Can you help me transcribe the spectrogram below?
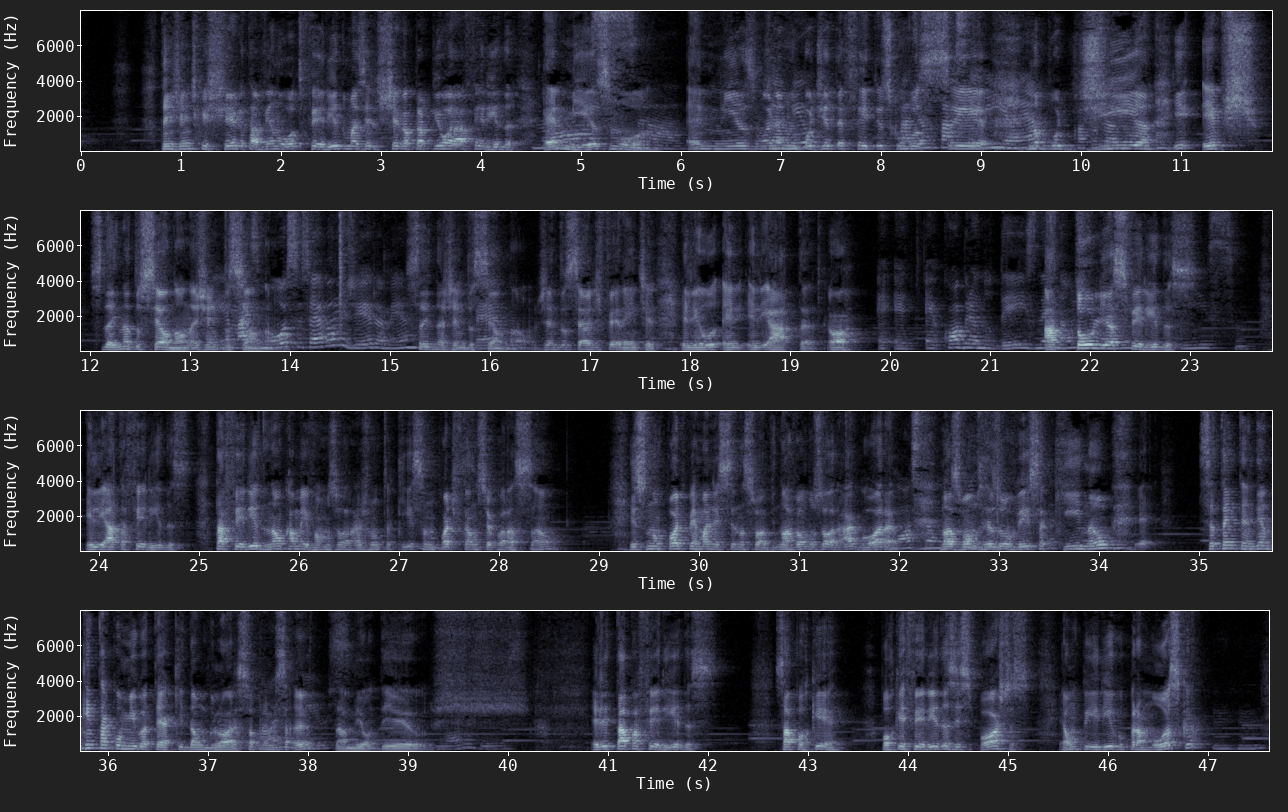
Tem gente que chega, tá vendo outro ferido, mas ele chega para piorar a ferida. É Nossa! mesmo. É mesmo. Olha, Já eu não podia ter feito isso com Fazendo você. parceria, né? Não podia. E, e psh, isso daí não é do céu, não, não é gente Aí do é céu, mais não. moço, isso é varejeira mesmo. Isso aí não é gente do céu, não. Gente do céu é diferente. Ele, ele, ele, ele ata. Ó, É, é, é cobre a nudez, né? Atou-lhe Não as feridas. Isso. ele ata feridas. Tá ferido? Não, calma aí, vamos orar junto aqui. Isso não pode ficar no seu coração. Isso não pode permanecer na sua vida. Nós vamos orar agora. Mostra Nós vamos resolver isso aqui. Não. é- Você está entendendo? Quem está comigo até aqui, dá um glória só para mim. Eita, meu Deus. Glória a Deus. Ele tapa feridas. Sabe por quê? Porque feridas expostas é um perigo para mosca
